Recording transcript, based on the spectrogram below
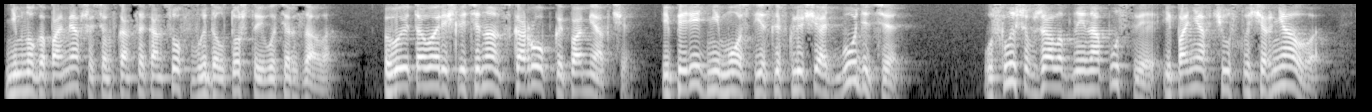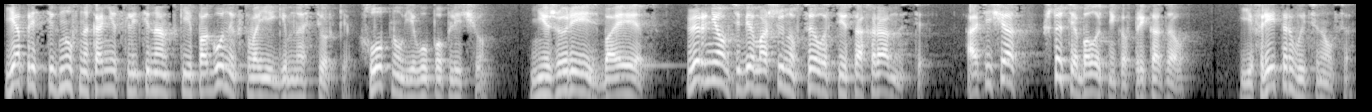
Немного помявшись, он в конце концов выдал то, что его терзало. «Вы, товарищ лейтенант, с коробкой помягче. И передний мост, если включать будете...» Услышав жалобные напутствия и поняв чувство Чернявого, я, пристегнув, наконец, лейтенантские погоны к своей гимнастерке, хлопнул его по плечу. «Не журись, боец! Вернем тебе машину в целости и сохранности. А сейчас что тебе Болотников приказал?» Ефрейтор вытянулся.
